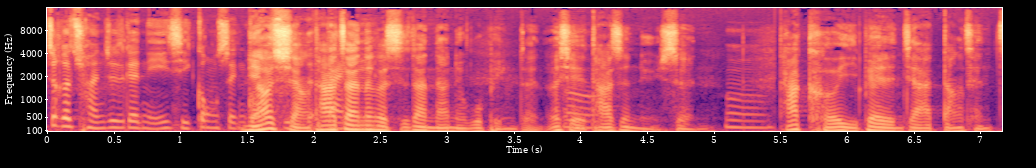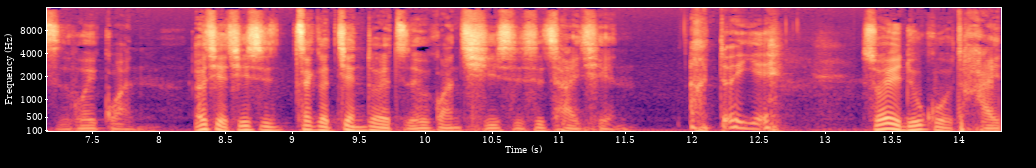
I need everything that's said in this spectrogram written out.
这个船就是跟你一起共生。你要想，他在那个时代男女不平等，而且她是女生，嗯，她可以被人家当成指挥官，而且其实这个舰队的指挥官其实是蔡牵啊，对耶。所以，如果海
